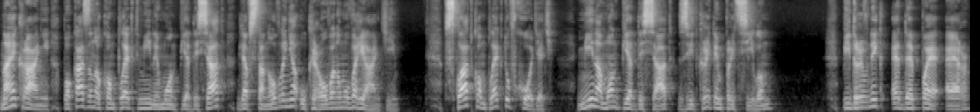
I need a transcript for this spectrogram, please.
На екрані показано комплект міни МОН-50 для встановлення у керованому варіанті. В склад комплекту входять міна МОН-50 з відкритим прицілом, підривник ЕДПР,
